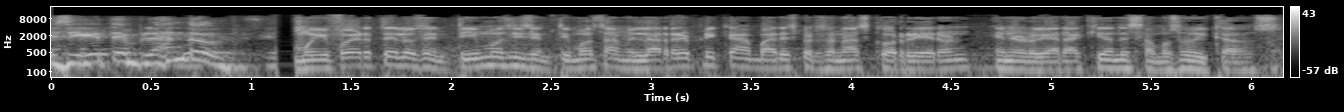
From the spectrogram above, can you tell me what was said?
Y sigue temblando. Muy fuerte lo sentimos y sentimos también la réplica. Varias personas corrieron en el lugar aquí donde estamos ubicados.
